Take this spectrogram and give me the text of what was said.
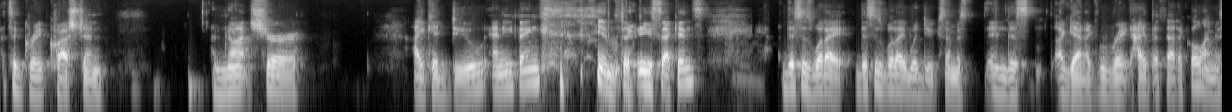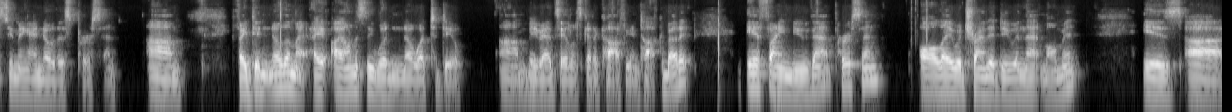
That's a great question. I'm not sure I could do anything in 30 seconds. This is what I this is what I would do because I'm in this again a great hypothetical. I'm assuming I know this person. Um, if I didn't know them, I, I honestly wouldn't know what to do. Um, maybe I'd say let's get a coffee and talk about it if I knew that person, all I would try to do in that moment is uh,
